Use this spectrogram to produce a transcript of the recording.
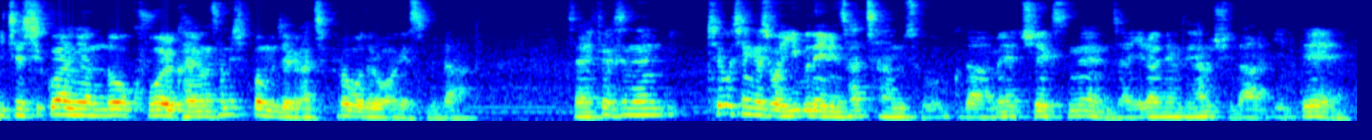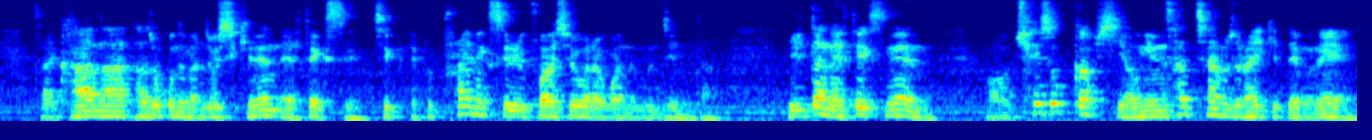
2019학년도 9월 가형 30번 문제를 같이 풀어보도록 하겠습니다. 자, fx는 최고 챙겨수가 2분의 1인 4차 함수, 그 다음에 gx는 자 이런 형태의 함수다. 이때 자 가나 다조건을 만족시키는 fx, 즉 f'x를 구하시오라고 하는 문제입니다. 일단 fx는 어, 최소값이 0인 4차 함수라 했기 때문에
